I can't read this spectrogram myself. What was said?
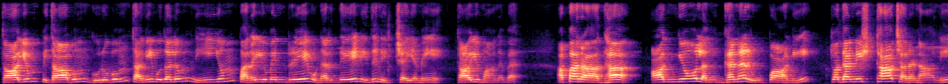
தாயும் பிதாவும் குருவும் தனி முதலும் நீயும் பறையுமென்றே உணர்ந்தேன் இது நிச்சயமே. தாயுமானவர். அபராதா ஆக்ஞோலங்கன ரூபாணி त्वदनिष्ठाचरणानि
